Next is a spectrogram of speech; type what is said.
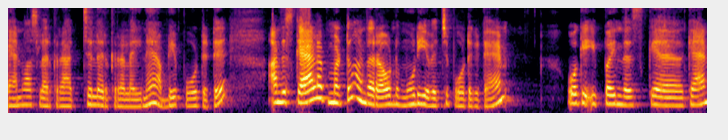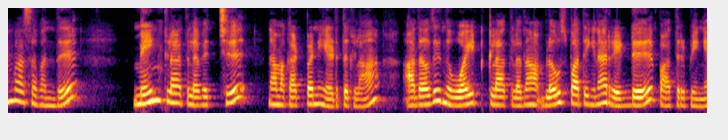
கேன்வாஸில் இருக்கிற அச்சில் இருக்கிற லைனை அப்படியே போட்டுட்டு அந்த ஸ்கேலப் மட்டும் அந்த ரவுண்டு மூடியை வச்சு போட்டுக்கிட்டேன். ஓகே இப்போ இந்த ஸ்கே கேன்வாஸை வந்து மெயின் கிளாத்தில் வச்சு நம்ம கட் பண்ணி எடுத்துக்கலாம். அதாவது இந்த ஒயிட் கிளாத்தில் தான் ப்ளவுஸ் பார்த்தீங்கன்னா ரெட்டு பார்த்துருப்பீங்க.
